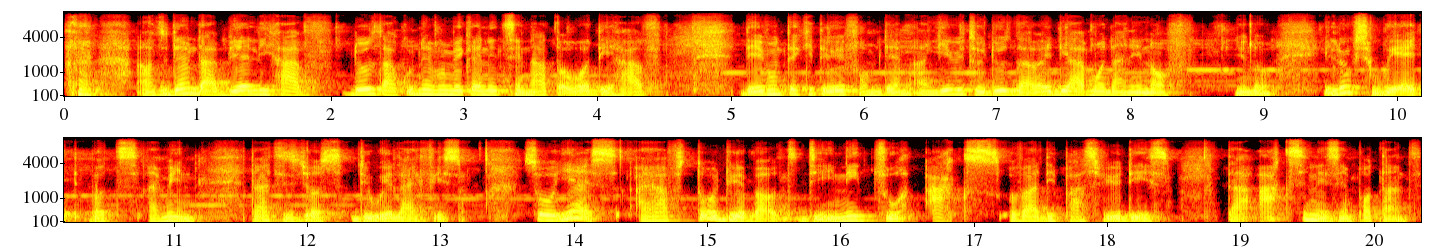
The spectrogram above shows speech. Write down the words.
and to them that barely have, those that couldn't even make anything out of what they have, they even take it away from them and give it to those that already have more than enough. You know, it looks weird, but I mean, that is just the way life is. So, yes, I have told you about the need to ask over the past few days. That asking is important.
